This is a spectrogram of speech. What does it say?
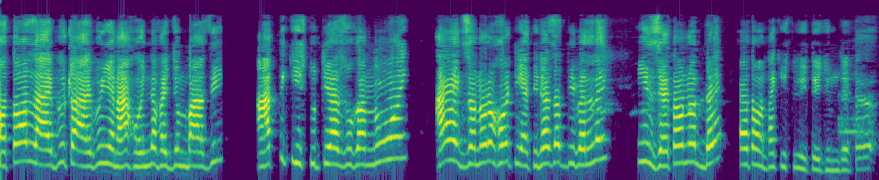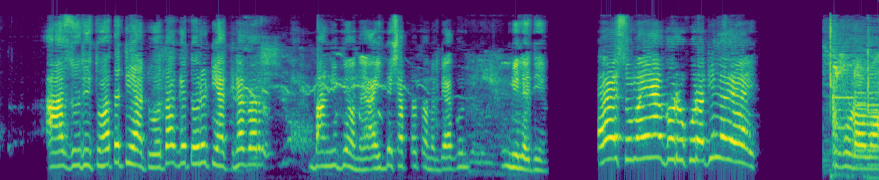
অত লাইবু টাইবু না হইনা ভাইজম বাজি। আতি কিছু টিয়া জোগাড় নয় আর একজনের হয় টিয়া তিন হাজার নাই ই যেতনত দে এতন থাকি কিছু দিতে জুম দে। আর যদি তোমার টিয়া টুয়া থাকে তোর টিয়া তিন হাজার ভাঙি দিও না? আইতে সপ্তাহ তো না বেগুন মিলে দিও এ সুমাইয়া গরু কুড়া কি লই কুড়াবা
